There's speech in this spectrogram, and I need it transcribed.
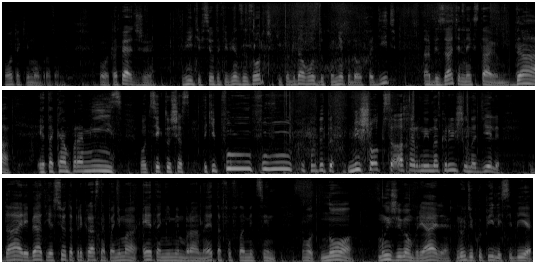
вот таким образом. Вот, опять же, видите, все вот эти вензазорчики, когда воздуху некуда уходить, обязательно их ставим. Да, это компромисс. Вот все, кто сейчас такие, фу-фу, вот это мешок сахарный на крышу надели. Да, ребят, я все это прекрасно понимаю. Это не мембрана, это фуфламицин. Вот, но мы живем в реалиях. Люди купили себе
